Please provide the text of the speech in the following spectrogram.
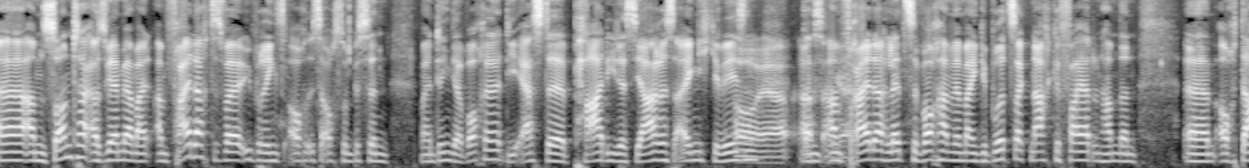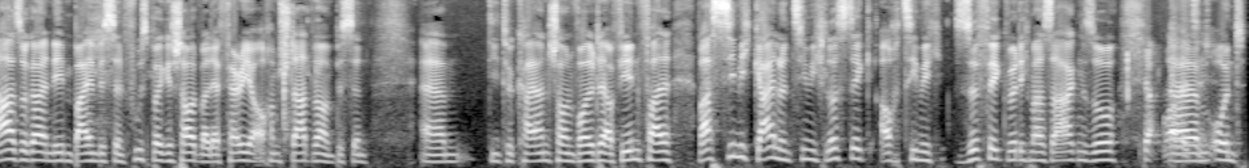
äh, am Sonntag, also wir haben ja mein, am Freitag, das war ja übrigens auch ist auch so ein bisschen mein Ding der Woche, die erste Party des Jahres eigentlich gewesen. Oh, ja, am, am Freitag letzte Woche haben wir meinen Geburtstag nachgefeiert und haben dann ähm, auch da sogar nebenbei ein bisschen Fußball geschaut, weil der Ferry auch am Start war und ein bisschen ähm, die Türkei anschauen wollte. Auf jeden Fall war es ziemlich geil und ziemlich lustig, auch ziemlich süffig, würde ich mal sagen, so. Ja, ähm, und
